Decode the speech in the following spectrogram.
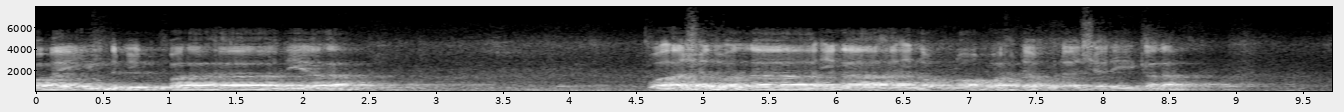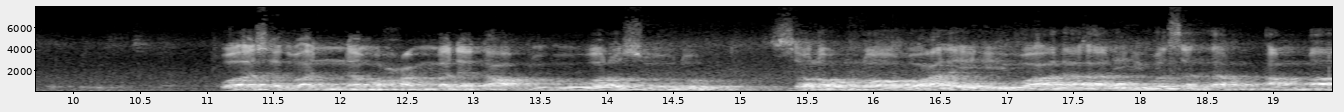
wa may yudlil fala hadiya lahu wa asyhadu an la ilaha illallah wahdahu la syarika lahu وأشهد أن محمدا عبده ورسوله صلى الله عليه وعلى آله وسلم أما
